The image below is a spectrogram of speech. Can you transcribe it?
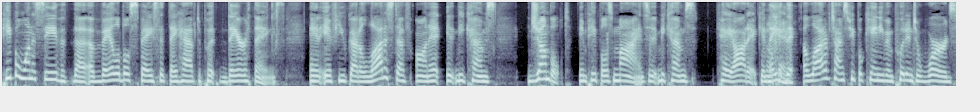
people want to see the, the available space that they have to put their things. And if you've got a lot of stuff on it, it becomes jumbled in people's minds. It becomes chaotic. And Okay. they, they, a lot of times people can't even put into words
